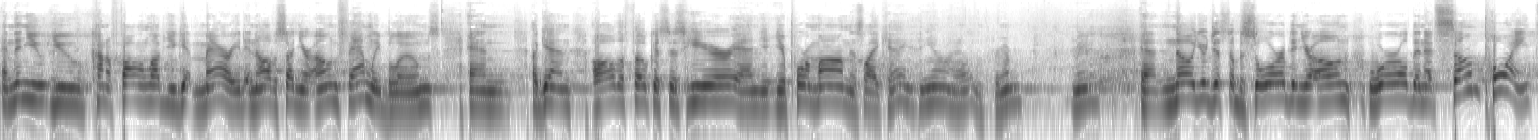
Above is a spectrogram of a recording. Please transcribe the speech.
And then you, you kind of fall in love, you get married, and all of a sudden your own family blooms. And again, all the focus is here, and your poor mom is like, hey, you know, remember? And no, you're just absorbed in your own world. And at some point,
